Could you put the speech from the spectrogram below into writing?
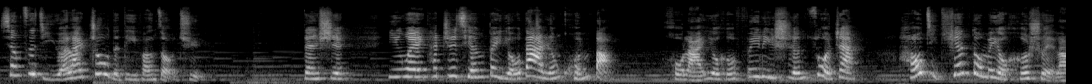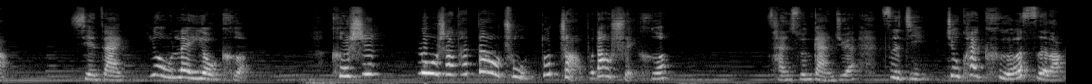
向自己原来住的地方走去。但是，因为他之前被犹大人捆绑，后来又和非利士人作战，好几天都没有喝水了。现在又累又渴，可是路上他到处都找不到水喝。参孙感觉自己就快渴死了。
